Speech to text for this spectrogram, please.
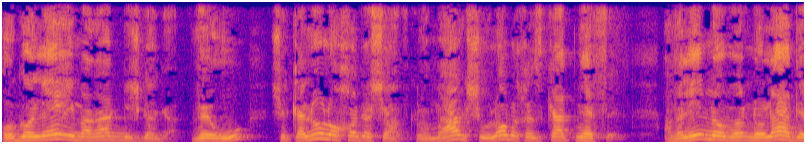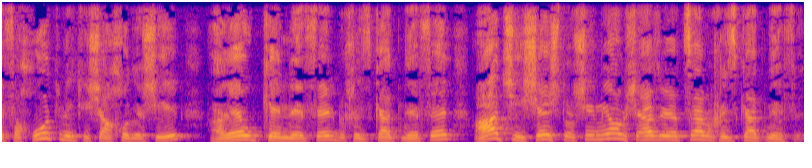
או גולה עם הרג בשגגה, והוא שכלו לו חודשיו, כלומר שהוא לא בחזקת נפל, אבל אם נולד לפחות מתשעה חודשים, הרי הוא כן נפל, בחזקת נפל, עד שישש שלושים יום, שאז הוא יצא בחזקת נפל.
